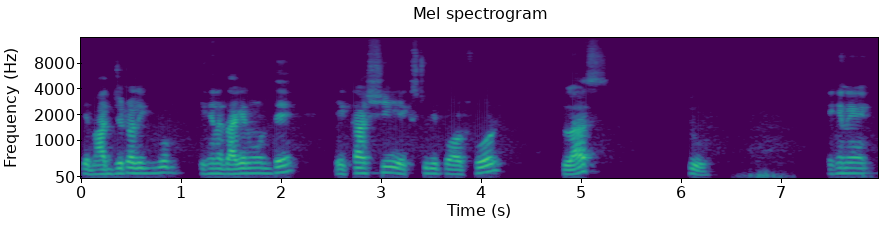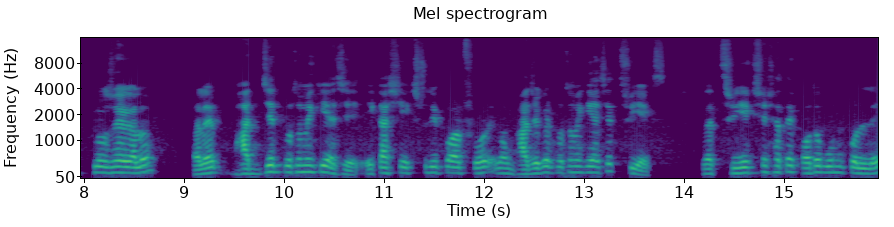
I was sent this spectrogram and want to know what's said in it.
যে ভাজ্যটা লিখব এখানে দাগের মধ্যে একাশি x to the power four plus two এখানে ক্লোজ হয়ে গেল। তাহলে ভাজ্যের প্রথমে কি আছে? একাশি x to the power four এবং ভাজকের প্রথমে কি আছে? থ্রি এক্স তাহলে থ্রি এক্সের সাথে কত গুণ করলে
